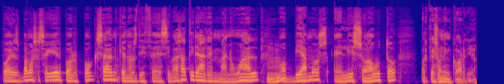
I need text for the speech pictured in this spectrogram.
Pues vamos a seguir por Poxan, que nos dice, si vas a tirar en manual, obviamos el ISO auto, porque es un incordio.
